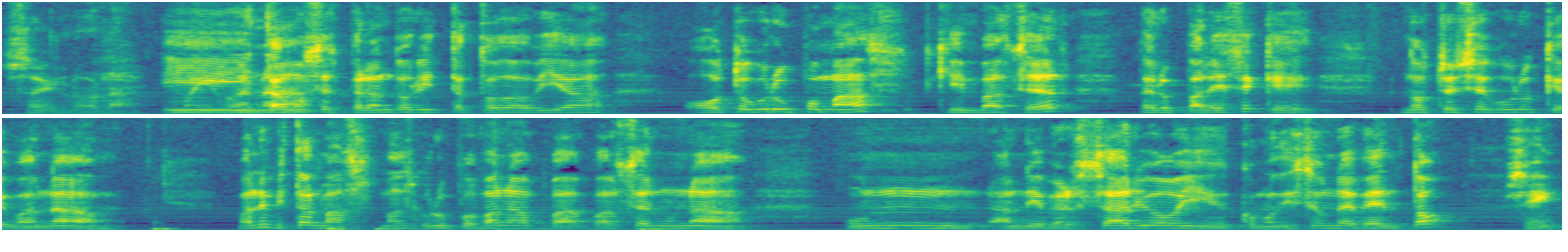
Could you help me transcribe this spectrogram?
Soy Lola. Y buena. estamos esperando ahorita todavía otro grupo más, quién va a ser, pero parece que no estoy seguro que van a van a invitar más, más grupos, van a, va, va a ser una un aniversario y como dice un evento, Sí.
